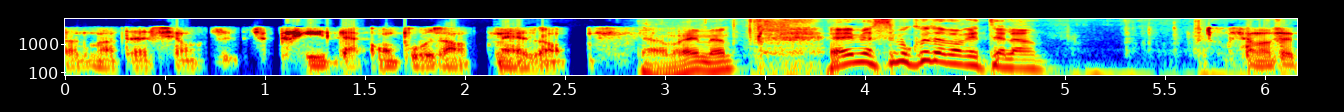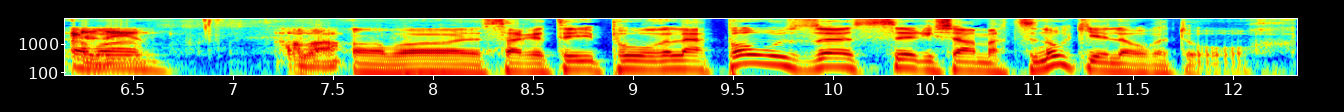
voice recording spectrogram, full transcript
l'augmentation du, prix de la composante maison. Quand même, hein? merci beaucoup d'avoir été là. Ça m'a fait plaisir. Au revoir. On va s'arrêter pour la pause. C'est Richard Martineau qui est là au retour.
